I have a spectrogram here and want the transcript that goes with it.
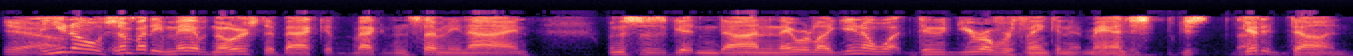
yeah, And you know, somebody may have noticed it back at, back in '79 when this was getting done, and they were like, you know what, dude, you're overthinking it, man. Just just get it done.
